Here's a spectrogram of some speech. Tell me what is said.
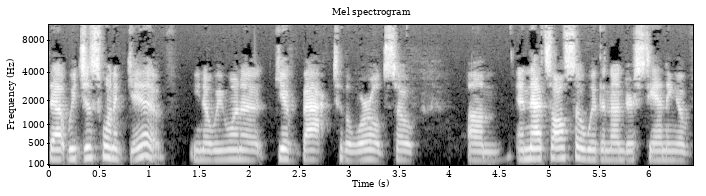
that we just want to give. You know, we want to give back to the world. So, um, and that's also with an understanding of,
